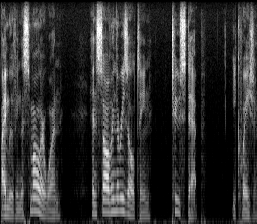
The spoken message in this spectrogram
by moving the smaller one, and solving the resulting two-step equation.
